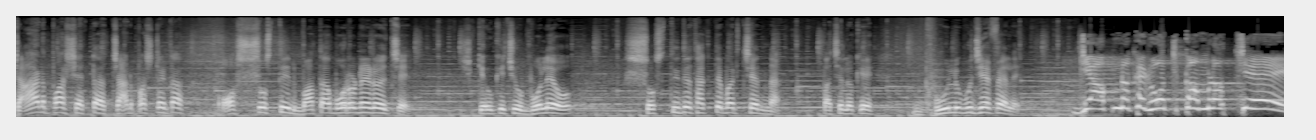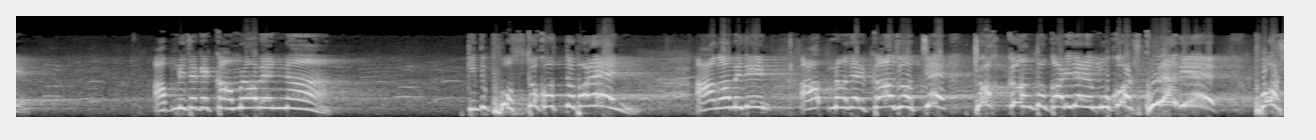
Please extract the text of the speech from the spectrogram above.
চারপাশে একটা, চারপাশটা একটা অস্বস্তির বাতাবরণে রয়েছে। কেউ কিছু বলেও স্বস্তিতে থাকতে পারছেন না, পাছে লোকে ভুল বুঝে ফেলে। যে আপনাকে রোজ কামড়াচ্ছে, আপনি তাকে কামড়াবেন না, কিন্তু ফস্ত করতে পারেন, আগামী দিন আপনাদের কাজ হচ্ছে চক্রান্তকারীদের মুখোশ খুলে দিয়ে ফোস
